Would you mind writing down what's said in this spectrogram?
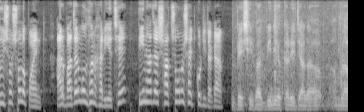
দুইশো ষোলো পয়েন্ট আর বাজার মূলধন হারিয়েছে তিন হাজার সাতশো উনষাট কোটি টাকা। বেশিরভাগ বিনিয়োগকারী যারা আমরা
